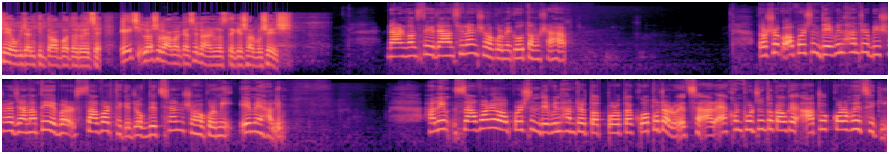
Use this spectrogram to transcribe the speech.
সেই অভিযান কিন্তু অব্যাহত রয়েছে। এই ছিল আসলে আমার কাছে নারায়ণগঞ্জ থেকে সর্বশেষ। নারায়ণগঞ্জ থেকে জানাচ্ছিলেন সহকর্মী গৌতম সাহা। দর্শক অপারেশন ডেভিল হান্টের বিষয়ে জানাতে এবার সাভার থেকে যোগ দিচ্ছেন সহকর্মী এম এ হালিম। হালিম, সাভারে অপারেশন ডেভিল হান্টের তৎপরতা কতটা রয়েছে? আর এখন পর্যন্ত কাউকে আটক করা হয়েছে কি?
